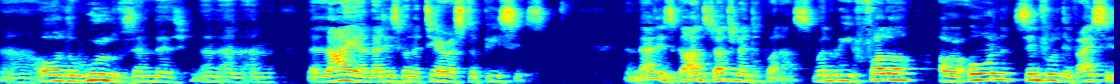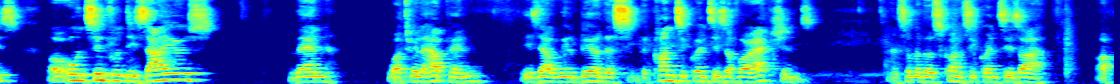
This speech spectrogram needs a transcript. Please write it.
Uh, all the wolves and the and, and, and the lion that is going to tear us to pieces. And that is God's judgment upon us. When we follow our own sinful devices, our own sinful desires, then what will happen is that we'll bear the, the consequences of our actions. And some of those consequences are, are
